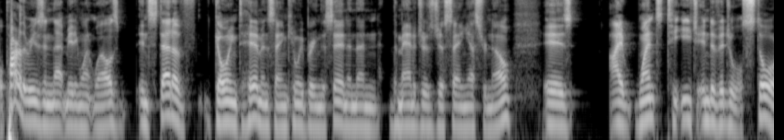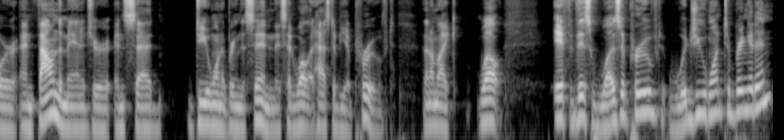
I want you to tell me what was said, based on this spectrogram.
Well, part of the reason that meeting went well is instead of going to him and saying, "Can we bring this in?" and then the manager's just saying yes or no, is I went to each individual store and found the manager and said, "Do you want to bring this in?" And they said, "Well, it has to be approved." then I'm like, "Well, if this was approved, would you want to bring it in?"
